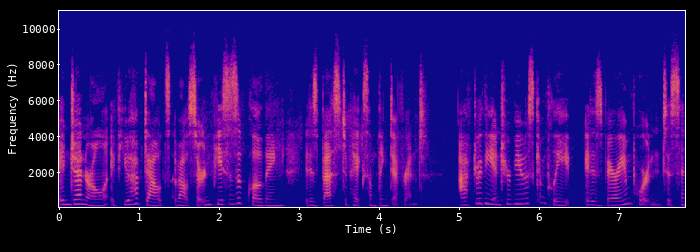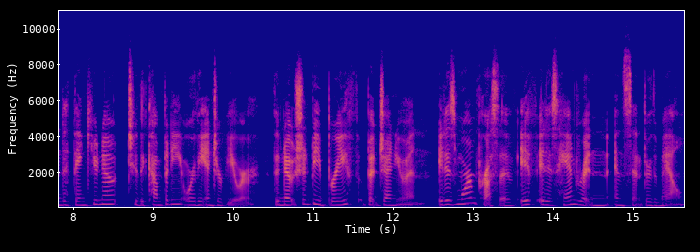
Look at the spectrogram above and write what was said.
In general, if you have doubts about certain pieces of clothing, it is best to pick something different. After the interview is complete, it is very important to send a thank you note to the company or the interviewer. The note should be brief but genuine. It is more impressive if it is handwritten and sent through the mail.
